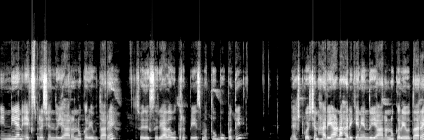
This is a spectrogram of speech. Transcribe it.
Indian express ಎಂದು ಯಾರನ್ನು ಕರೆಯುತ್ತಾರೆ? ಸೊ ಇದಕ್ಕೆ ಸರಿಯಾದ ಉತ್ತರ ಪೇಸ್ ಮತ್ತು Bhupathi. Next question Haryana hurricane ಎಂದು ಯಾರನ್ನು ಕರೆಯುತ್ತಾರೆ?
